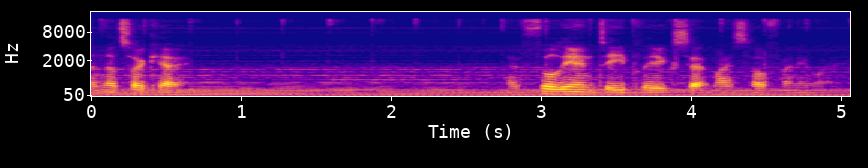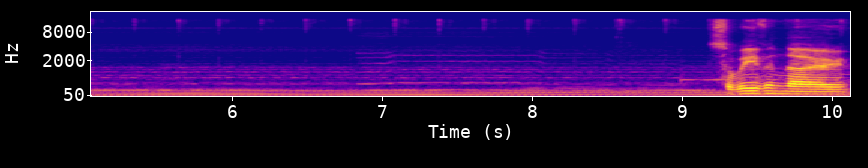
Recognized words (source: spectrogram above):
And that's okay. I fully and deeply accept myself anyway. So even though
